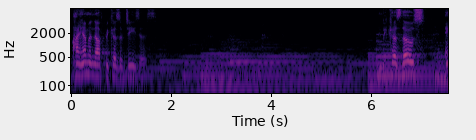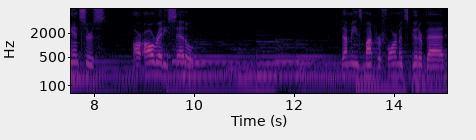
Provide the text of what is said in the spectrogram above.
I am enough because of Jesus. And because those answers are already settled. That means my performance, good or bad,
